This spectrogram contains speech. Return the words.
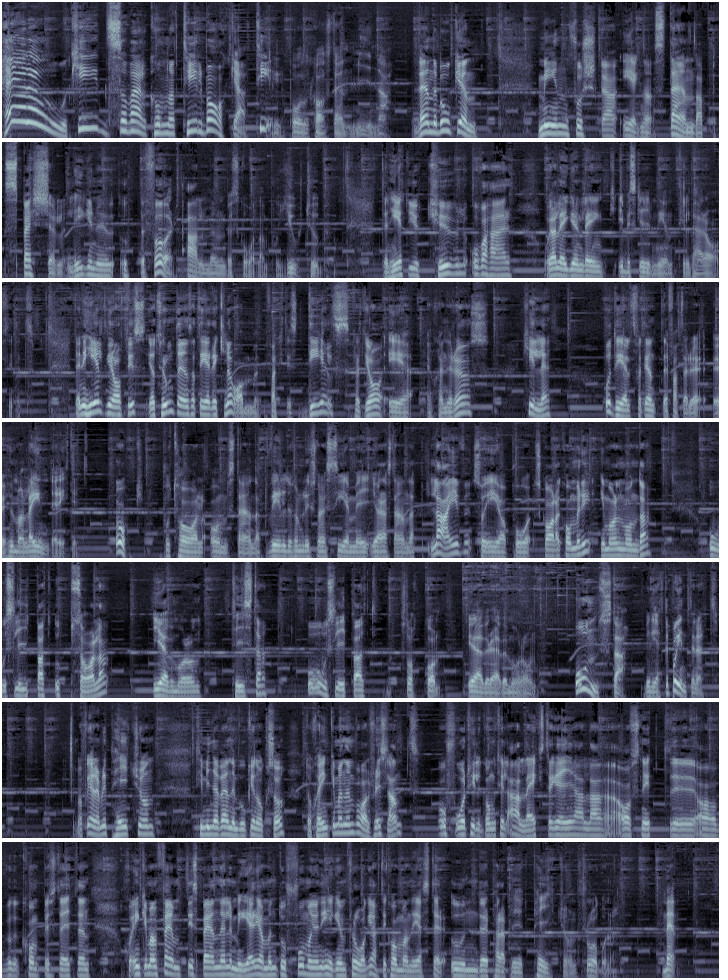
Hello kids och välkomna tillbaka till podcasten Mina vännerboken. Min första egna stand-up special ligger nu uppe för allmän beskådan på Youtube. Den heter ju Kul att vara här och jag lägger en länk i beskrivningen till det här avsnittet. Den är helt gratis. Jag tror inte ens att det är reklam faktiskt. Dels för att jag är en generös kille och dels för att jag inte fattade eh, hur man la in det riktigt. Och på tal om stand-up, vill du som lyssnar se mig göra stand-up live så är jag på Skala Comedy imorgon måndag, Oslipat Uppsala i övermorgon tisdag och Oslipat Stockholm i över-övermorgon onsdag. Biljetter på internet. Man får gärna bli Patreon till Mina vännerboken också. Då skänker man en valfri slant och får tillgång till alla extra grejer, alla avsnitt eh, av kompisdejten. Skänker man 50 spänn eller mer, ja men då får man ju en egen fråga till kommande gäster under paraplyet Patreon-frågorna. Men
